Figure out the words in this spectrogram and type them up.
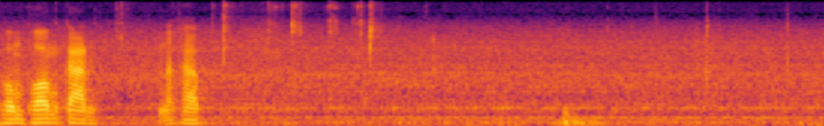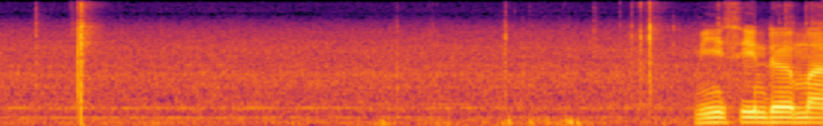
พร้อม ๆกันนะครับมีซีนเดิมมา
